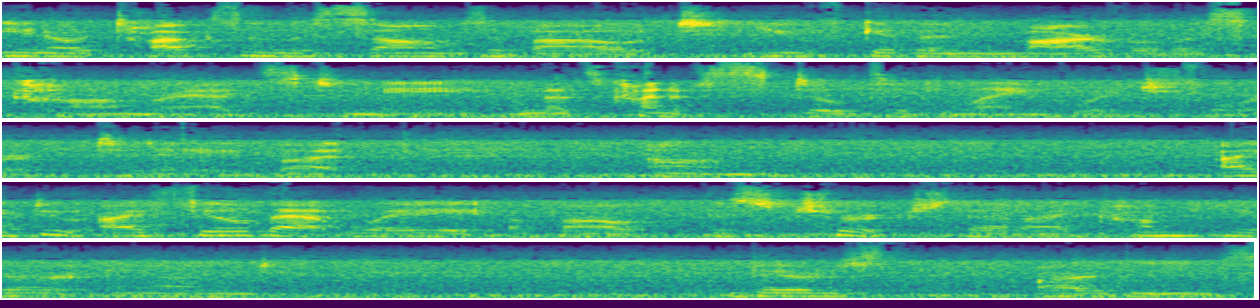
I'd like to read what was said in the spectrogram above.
you know, talks in the Psalms about you've given marvelous comrades to me. And that's kind of stilted language for today. But um, I do, I feel that way about this church that I come here and there's are these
